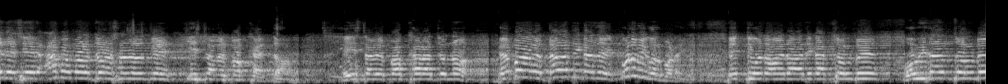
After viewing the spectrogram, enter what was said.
এদেশের আপামর জনসাধারণকে ইসলামের পক্ষে আনতে হবে। এই ইসলামের পক্ষে আনার জন্য ব্যাপার দাঁড়াতে কাজের কোনো বিকল্প নেই। ব্যক্তিগতভাবে দাঁড়াতে কাজ চলবে অভিধান চলবে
